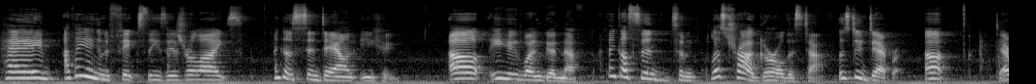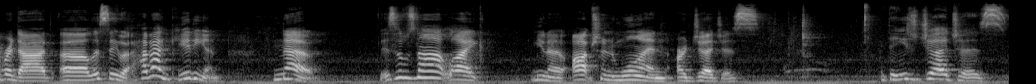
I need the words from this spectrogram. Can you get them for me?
Hey, I think I'm going to fix these Israelites. I'm going to send down Ehud. Oh, Ehud wasn't good enough. I think I'll send some, let's try a girl this time. Let's do Deborah. Oh, Deborah died. Uh, let's see what. How about Gideon? No, this was not like, you know, option one are judges. These judges,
